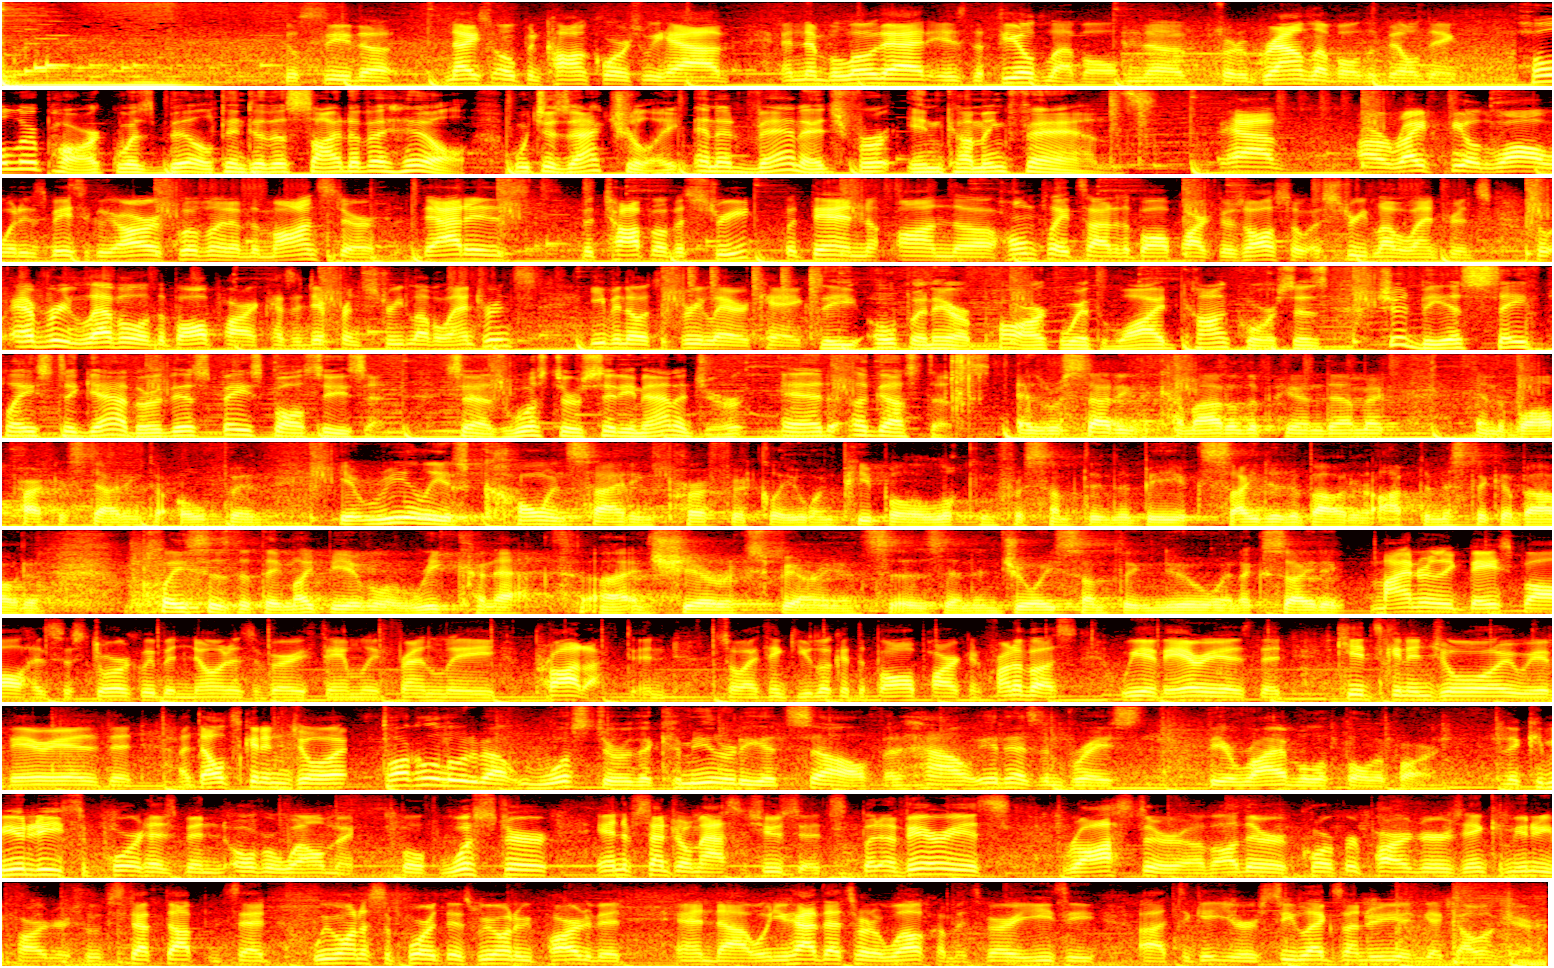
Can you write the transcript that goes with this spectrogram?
You'll see the nice open concourse we have, and then below that is the field level and the sort of ground level of the building. Polar Park was built into the side of a hill, which is actually an advantage for incoming fans. We have our right field wall, what is basically our equivalent of the monster. That is the top of a street, but then on the home plate side of the ballpark, there's also a street level entrance. So every level of the ballpark has a different street level entrance, even though it's a three layer cake. The open air park with wide concourses should be a safe place to gather this baseball season, says Worcester City Manager Ed Augustus. As we're starting to come out of the pandemic and the ballpark is starting to open, it really is coinciding perfectly when people are looking for something to be excited about and optimistic about and places that they might be able to reconnect uh, and share experiences and enjoy something new and exciting. Minor League Baseball has historically been known as a very family-friendly product, and so I think you look at the ballpark in front of us, we have areas that kids can enjoy, we have areas that adults can enjoy. Talk a little bit about Worcester, the community itself, and how it has embraced the arrival of Polar Park. The community support has been overwhelming, both Worcester and of central Massachusetts, but a various roster of other corporate partners and community partners who have stepped up and said, we want to support this, we want to be part of it. And uh, when you have that sort of welcome, it's very easy uh, to get your sea legs under you and get going here.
